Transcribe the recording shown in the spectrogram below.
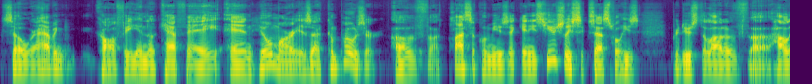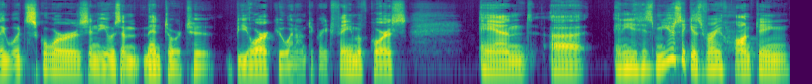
so we're having coffee in a cafe. And Hilmar is a composer of uh, classical music, and he's hugely successful. He's produced a lot of uh, Hollywood scores, and he was a mentor to Bjork, who went on to great fame, of course. And uh, and he, his music is very haunting.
